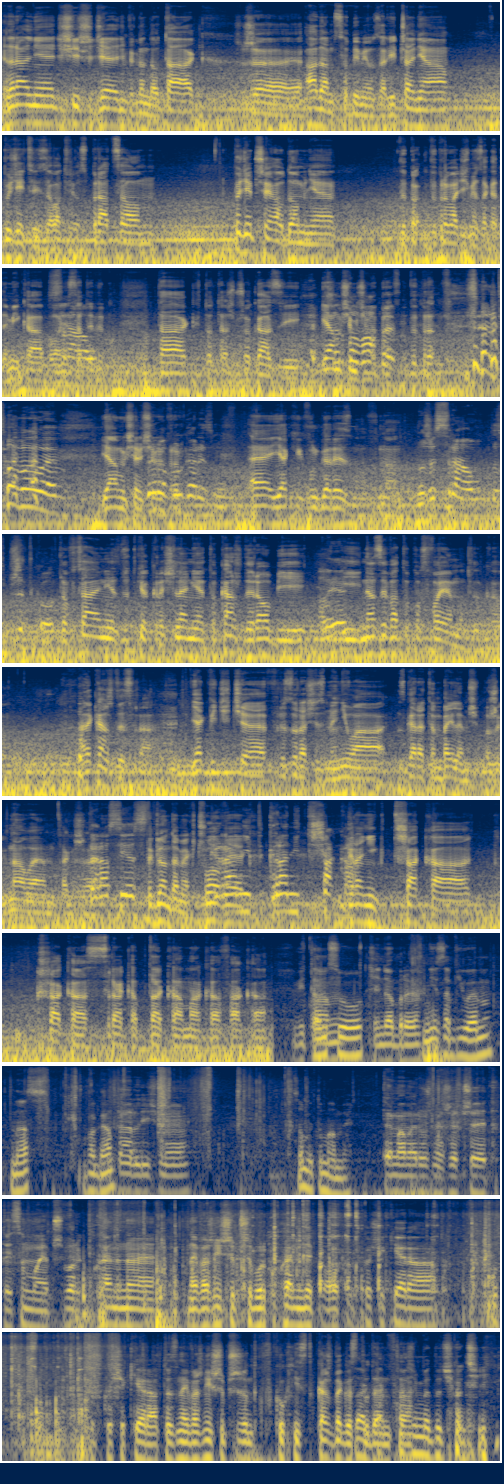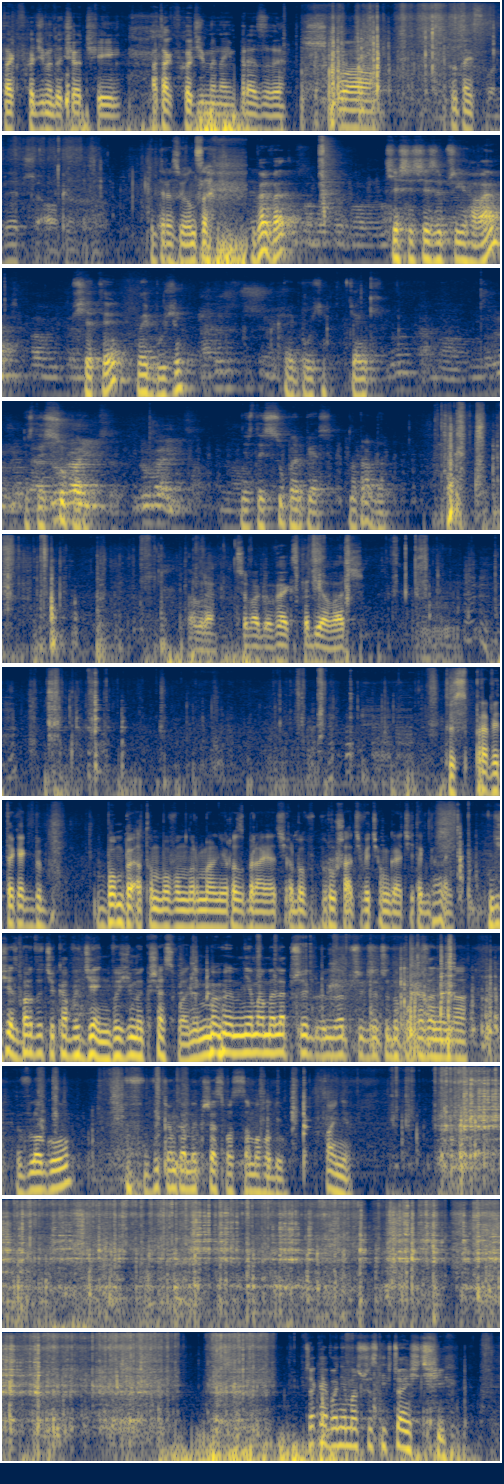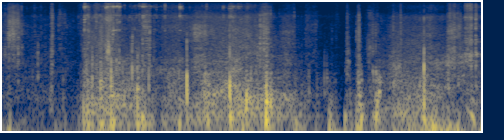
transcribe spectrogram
Generalnie dzisiejszy dzień wyglądał tak, że Adam sobie miał zaliczenia, później coś załatwiał z pracą, później przyjechał do mnie wypra- wyprowadzić mnie z akademika, bo Srał. niestety... Wy... Tak, to też przy okazji. Ja musiałem się wypra- wypra- Żartowałem! Ja musiałem się wypra- wulgaryzmów. Ej, jakich wulgaryzmów, no. No, że srał, to jest brzydko. To wcale nie jest brzydkie określenie, to każdy robi jak- i nazywa to po swojemu tylko. Ale każdy sra. Jak widzicie, fryzura się zmieniła, z Garethem Bale'em się pożegnałem, także Teraz jest wyglądam jak człowiek. Granit, granit szaka. Granit trzaka, krzaka, sraka, ptaka, maka, faka. Witam, końcu- dzień dobry. Nie zabiłem nas. Uwaga, Dotarliśmy. co my tu mamy? Tutaj mamy różne rzeczy, tutaj są moje przybory kuchenne. Najważniejszy przybór kuchenny to krótko siekiera. Krótko siekiera, to jest najważniejszy przyrząd w kuchni z każdego studenta. Tak, Wchodzimy do cioci. Tak wchodzimy do cioci, a tak wchodzimy na imprezy. Szkło, tutaj słodycze, o. Interesujące. Velvet, cieszysz się, że przyjechałem? Się ty? Buzi. Daj buzi. Dzięki. Jesteś super. Jesteś super pies. Naprawdę. Dobra, trzeba go wyekspediować. To jest prawie tak jakby bombę atomową normalnie rozbrajać albo ruszać, wyciągać i tak dalej. Dzisiaj jest bardzo ciekawy dzień, wozimy krzesła. Nie mamy, nie mamy lepszych, lepszych rzeczy do pokazania na vlogu. Wyciągamy krzesła z samochodu. Fajnie. Czekaj, bo nie masz wszystkich części.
